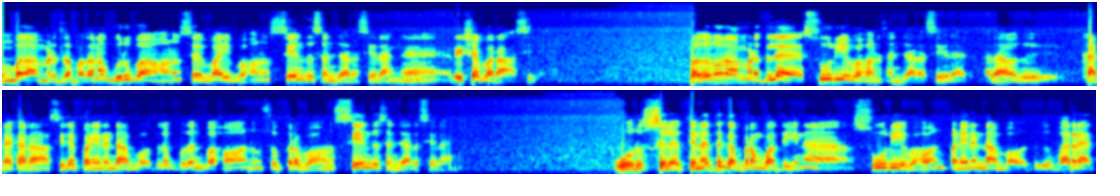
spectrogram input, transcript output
ஒன்பதாம் இடத்துல பார்த்தோன்னா குரு பகவானும் செவ்வாய் பகவானும் சேர்ந்து சஞ்சாரம் செய்கிறாங்க ரிஷப ராசியில. பதினோராம் இடத்துல சூரிய பகவான் சஞ்சாரம் செய்கிறார் அதாவது கடக பன்னிரெண்டாம் பாவத்தில் புதன் பகவானும் சுக்கர பகவானும் சேர்ந்து சஞ்சாரம் செய்கிறாங்க ஒரு சில தினத்துக்கு அப்புறம் பாத்தீங்கன்னா சூரிய பகவான் பன்னிரெண்டாம் பாவத்துக்கு வர்றார்.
